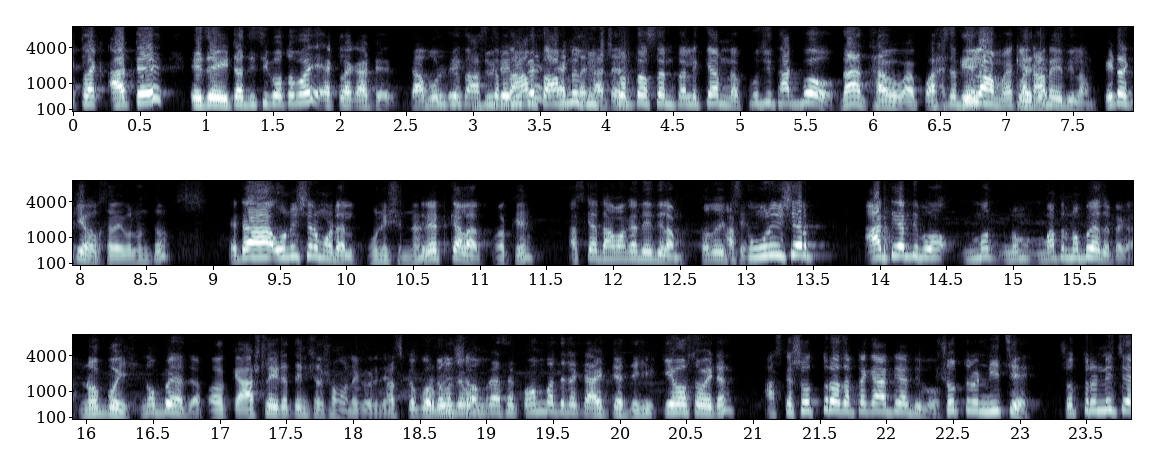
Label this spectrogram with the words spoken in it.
এক লাখ আটে। এই যে এটা দিছি কত ভাই? এক লাখ আটে। ডাবল কিন্তু আজকে দাম তো আপনি ফিক্স করতেছেন তাহলে কেমন? পুঁজি থাকব? না আচ্ছা দিলাম এক লাখ দিয়ে দেন। আটাই দিলাম। এটা কি অবস্থা ভাই বলুন তো? এটা উনিশের মডেল উনিশের না? রেড কালার ওকে আজকে ধামাকা দিয়ে দিলাম? আজকে উনিশের আটিয়ার দিব মাত্র নব্বই হাজার টাকা। নব্বই? নব্বই হাজার। ওকে আসলে এটা তিনশো সমানে করে দেন আজকে করব। আমরা আছে কম বাজেট একটা আইটিয়া দেখি। কি অবস্থা এটা? আজকে সত্তর হাজার টাকা আটিয়ার দিব। সত্তরের নিচে? সত্তরের নিচে?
